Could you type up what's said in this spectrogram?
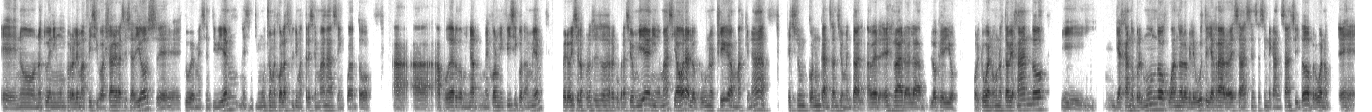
Eh, no, no, tuve ningún problema físico allá, gracias a Dios. estuve, me sentí bien, me sentí mucho mejor las últimas tres semanas en cuanto a, a, poder dominar mejor mi físico también, pero hice los procesos de recuperación bien y demás, y ahora lo que uno llega más que nada es un, con un cansancio mental. A ver, es rara lo que digo, porque bueno, uno está viajando y viajando por el mundo, jugando a lo que le gusta y es raro esa sensación de cansancio y todo, pero bueno, eh,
